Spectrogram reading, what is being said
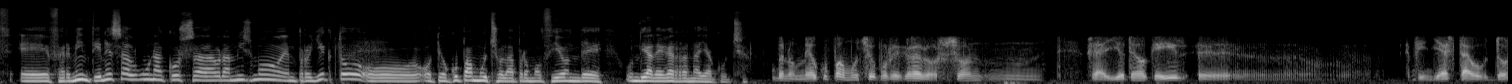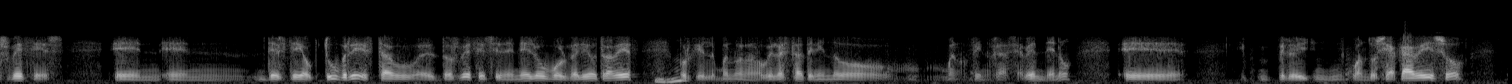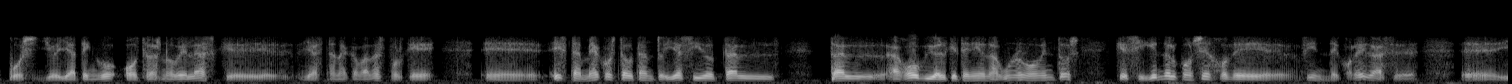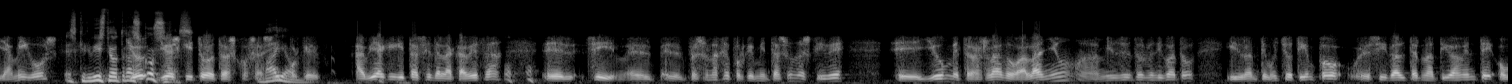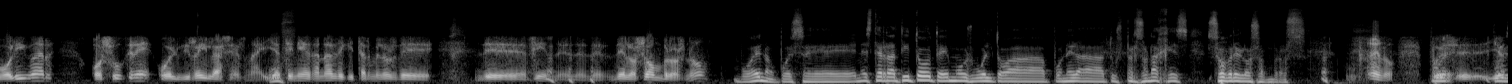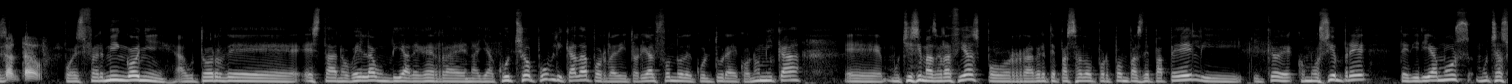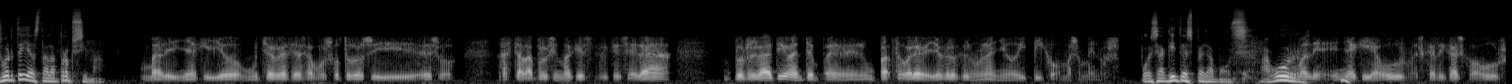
Fermín, ¿tienes alguna cosa ahora mismo en proyecto o, te ocupa mucho la promoción de Un Día de Guerra en Ayacucho? Bueno, me ocupa mucho porque, claro, son mm, o sea, yo tengo que ir, eh, en fin, ya he estado dos veces en, desde octubre he estado eh, dos veces, en enero volveré otra vez, porque bueno, la novela está teniendo, bueno, en fin, o sea, se vende, ¿no? Eh, pero cuando se acabe eso, pues yo ya tengo otras novelas que ya están acabadas porque eh, esta me ha costado tanto y ha sido tal tal agobio el que he tenido en algunos momentos que siguiendo el consejo de, en fin, de colegas eh, eh, y amigos, escribiste otras cosas. Yo he escrito otras cosas, porque había que quitarse de la cabeza, el, sí, el, personaje, porque mientras uno escribe, eh, yo me traslado al año, a 1924, y durante mucho tiempo he sido alternativamente o Bolívar, o Sucre o el virrey La Serna. Y ya tenía ganas de quitármelos de, de en fin, de los hombros, ¿no? Bueno, pues eh, en este ratito te hemos vuelto a poner a tus personajes sobre los hombros. Bueno, pues, pues eh, yo pues, encantado. Pues Fermín Goñi, autor de esta novela, Un día de guerra en Ayacucho, publicada por la editorial Fondo de Cultura Económica. Eh, muchísimas gracias por haberte pasado por pompas de papel y, que, como siempre, te diríamos mucha suerte y hasta la próxima. Vale, Iñaki, yo muchas gracias a vosotros y eso, hasta la próxima que, que será pues relativamente eh, en un plazo breve, yo creo que en un año y pico, más o menos. Pues aquí te esperamos. Agur. Vale, Iñaki, agur, es que ricasco, agur.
